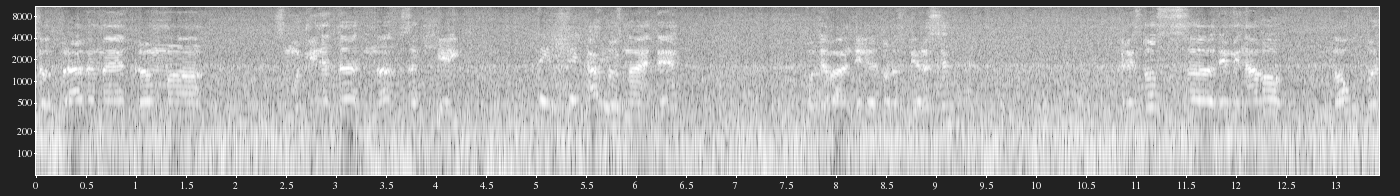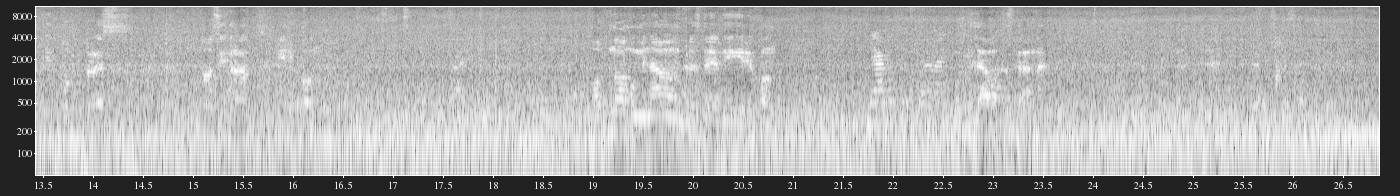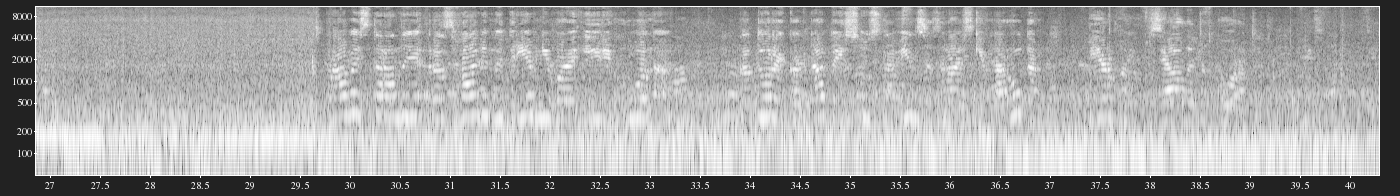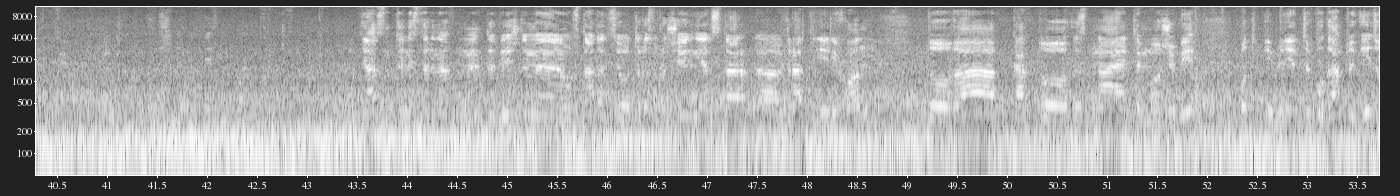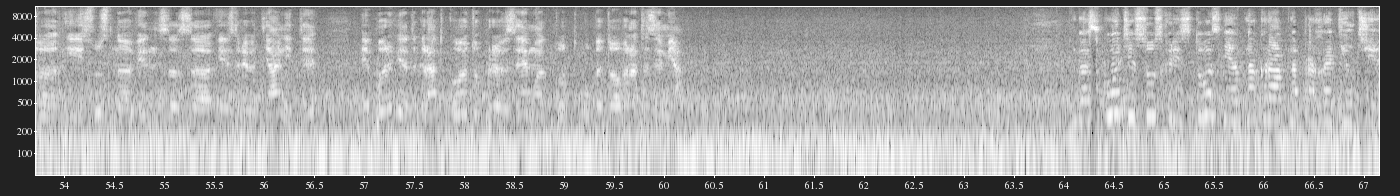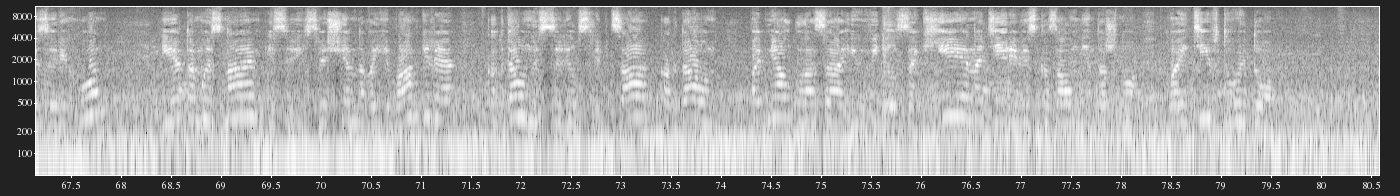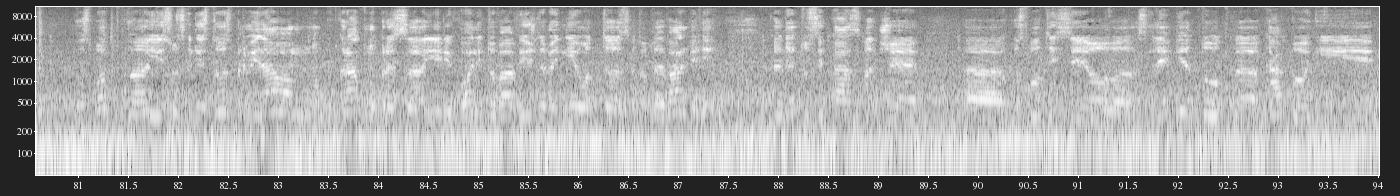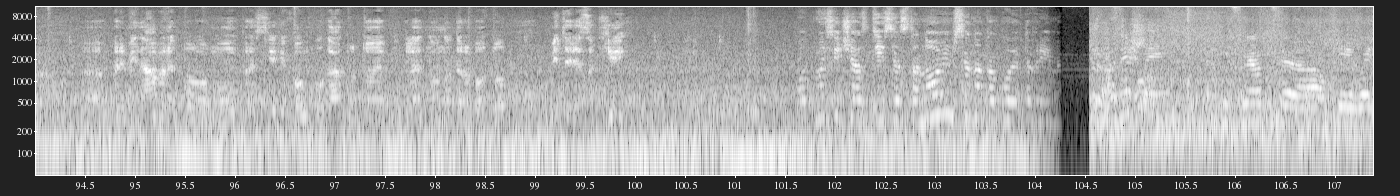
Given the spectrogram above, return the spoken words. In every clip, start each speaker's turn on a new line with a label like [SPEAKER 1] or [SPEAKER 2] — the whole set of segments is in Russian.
[SPEAKER 1] се отправяме към а, смотринята на Закхей. Както знаете, от Евангелието разбира се, Христос е минавал много пъти тук през този град Ирихон. Отново минаваме през древния Ирихон,
[SPEAKER 2] Лявата страна.
[SPEAKER 1] лявата страна.
[SPEAKER 3] Правой стороны развалины древнего Иерихона, который когда-то Иисус Новин с израильским народом первым взял этот город.
[SPEAKER 1] От дясната ни страна в момента виждаме остатъци от разрушеният стар а, град Иерихон. Това, както знаете, може би, от Библията, когато идва Исус Навин с а, израелтяните, е първият град, който превземат от обетованата земя.
[SPEAKER 3] Господь Иисус Христос неоднократно проходил через Иерихон, и это мы знаем из священного Евангелия, когда Он исцелил слепца, когда Он поднял глаза и увидел Закхея на дереве, сказал, мне должно войти в твой дом.
[SPEAKER 1] Господ Исус Христос преминава многократно през а, Иерихон и това виждаме ние от Светото Евангелие, където се казва, че Господ е изцелил а, слепия тук, както и преминаването му през Иерихон, когато той е погледнал на дървото Митеря Закхей.
[SPEAKER 3] Вот мы сейчас здесь остановимся на какое-то время.
[SPEAKER 2] It's not uh, okay when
